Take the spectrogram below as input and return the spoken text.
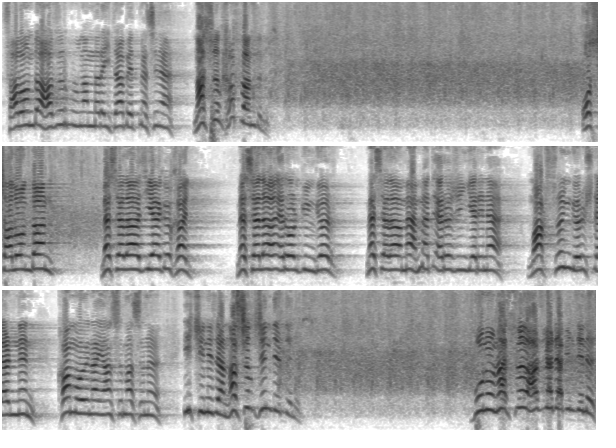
salonda hazır bulunanlara hitap etmesine nasıl katlandınız? O salondan mesela Ziya Gökalp, mesela Erol Güngör, mesela Mehmet Eröz'ün yerine Marx'ın görüşlerinin kamuoyuna yansımasını içinize nasıl sindirdiniz? Bunu nasıl hazmedebildiniz?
